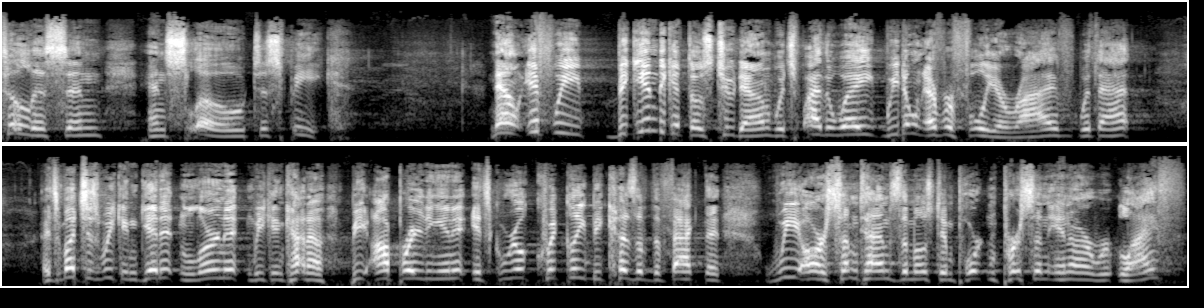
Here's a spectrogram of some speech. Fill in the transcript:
to listen and slow to speak. Now, if we begin to get those two down, which by the way, we don't ever fully arrive with that, as much as we can get it and learn it, we can kind of be operating in it, it's real quickly because of the fact that we are sometimes the most important person in our life.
